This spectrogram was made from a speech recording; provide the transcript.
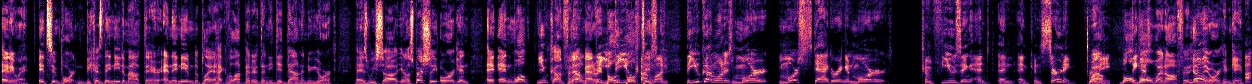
Anyway, it's important because they need him out there, and they need him to play a heck of a lot better than he did down in New York, as we saw. You know, especially Oregon and, and well, UConn for that No, matter. The, both, the both UConn teams- one, the UConn one is more more staggering and more confusing and and and concerning for well, me. Bull Bull went off in No, the Oregon game. Uh,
